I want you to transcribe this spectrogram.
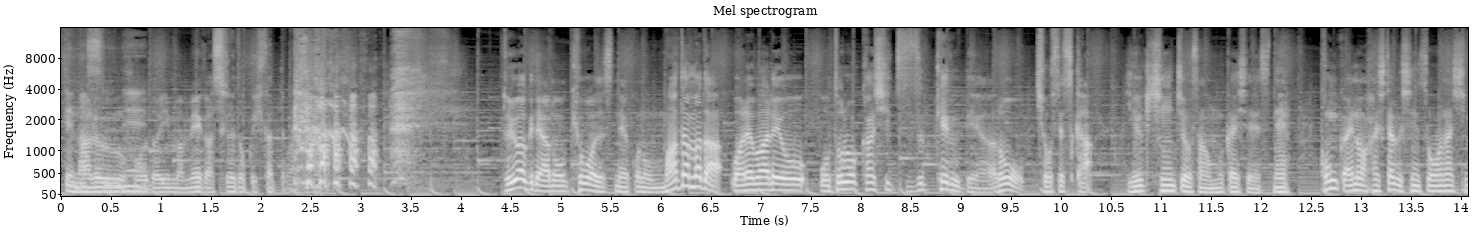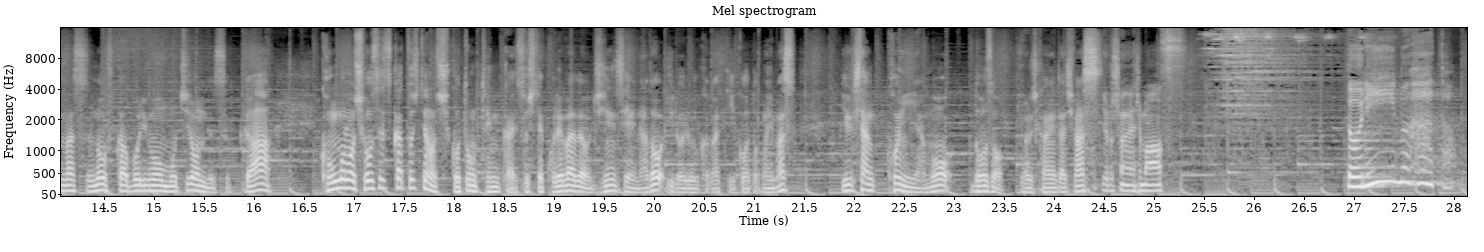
てまなるすね。ほど今目が鋭く光ってます、ね、というわけであの今日はですねこのまだまだ我々を驚かし続けるであろう小説家結城真一郎さんをお迎えしてですね今回の「ハッシュタグ真相をお話します」の深掘りももちろんですが今後の小説家としての仕事の展開そしてこれまでの人生などいろいろ伺っていこうと思います。結城さん今夜もどうぞよろしくお願いいたします。よろしくお願いします。ドリームハート。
